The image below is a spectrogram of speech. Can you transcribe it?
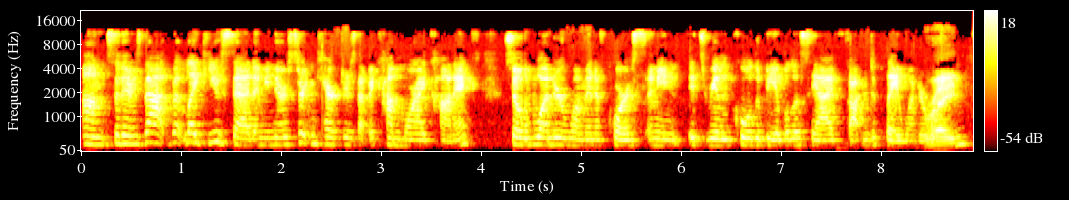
Um, so there's that. But like you said, I mean, there are certain characters that become more iconic. So Wonder Woman, of course. I mean, it's really cool to be able to say I've gotten to play Wonder Right. Woman.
